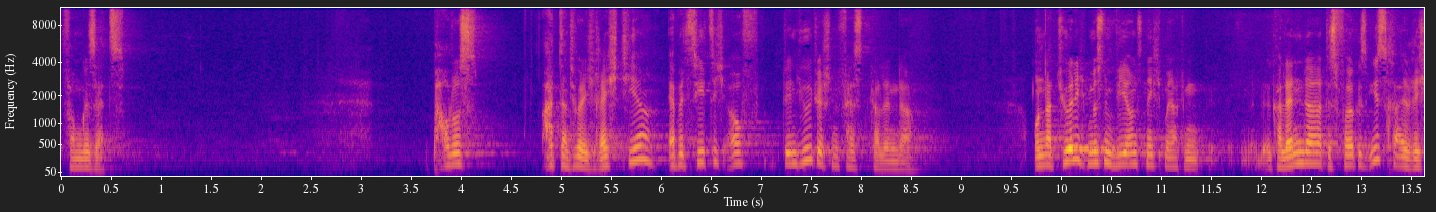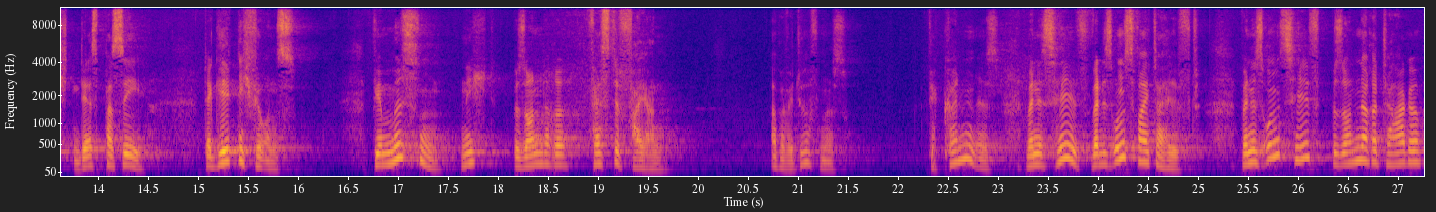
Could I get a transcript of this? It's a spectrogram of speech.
vom Gesetz. Paulus hat natürlich recht hier, er bezieht sich auf den jüdischen Festkalender. Und natürlich müssen wir uns nicht mehr nach dem Kalender des Volkes Israel richten, der ist passé, der gilt nicht für uns. Wir müssen nicht besondere Feste feiern, aber wir dürfen es. Wir können es, wenn es hilft, wenn es uns weiterhilft, wenn es uns hilft, besondere Tage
